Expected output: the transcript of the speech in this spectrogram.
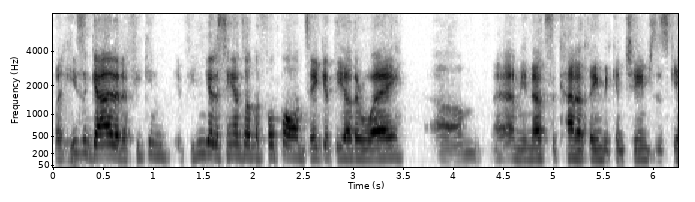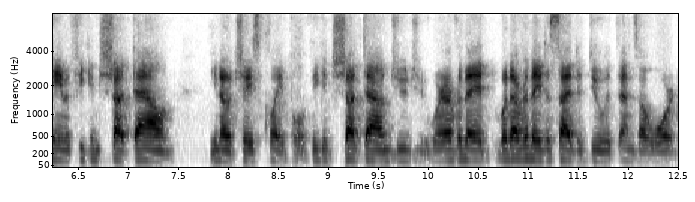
but he's a guy that if he can if he can get his hands on the football and take it the other way, um, I mean that's the kind of thing that can change this game if he can shut down you know Chase Claypool, if he could shut down Juju, wherever they whatever they decide to do with Denzel Ward.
